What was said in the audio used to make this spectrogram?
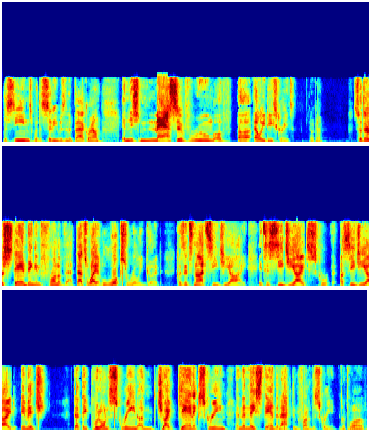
the scenes where the city was in the background in this massive room of uh, LED screens. Okay. So they're standing in front of that. That's why it looks really good because it's not CGI. It's a CGI'd sc- a CGI'd image that they put on a screen, a gigantic screen, and then they stand and act in front of the screen. That's wild.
